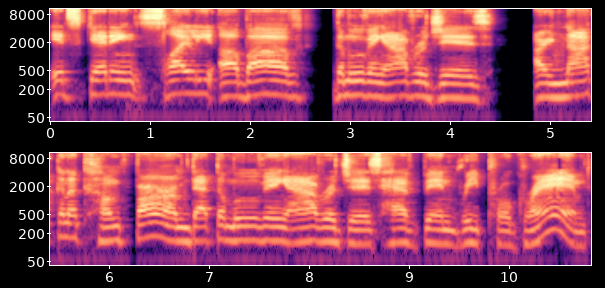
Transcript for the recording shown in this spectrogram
it's getting slightly above the moving averages are not going to confirm that the moving averages have been reprogrammed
